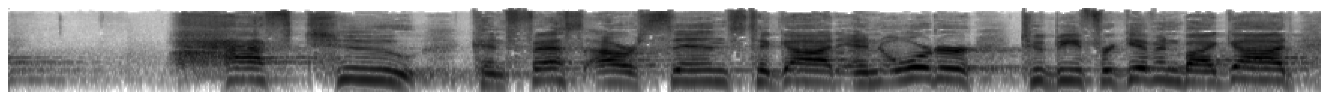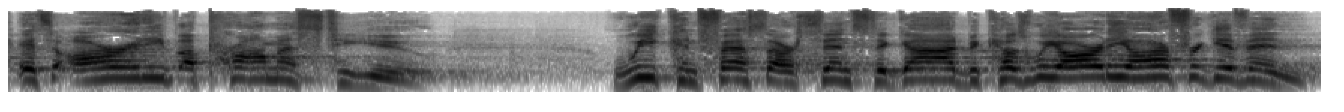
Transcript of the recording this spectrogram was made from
have to confess our sins to God in order to be forgiven by God. It's already a promise to you. We confess our sins to God because we already are forgiven.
